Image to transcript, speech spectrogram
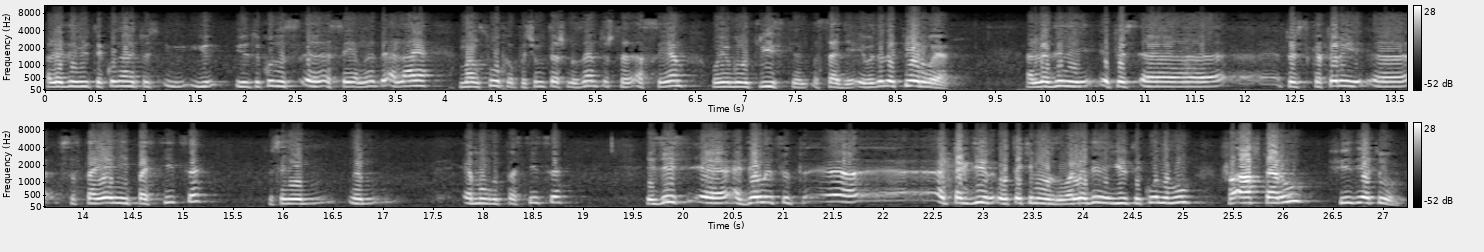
Алладин Ютакуна, то есть Ютакуна Сиям. Но это Алая Мансуха. Почему? Потому что мы знаем, то, что Асиям у него было три стадии. И вот это первое. Алладин, то есть, э, то есть который э, в состоянии поститься, то есть они э, могут поститься. И здесь э, делается э, тагдир вот таким образом. Валядин ютикунаху фаафтару фидиату.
